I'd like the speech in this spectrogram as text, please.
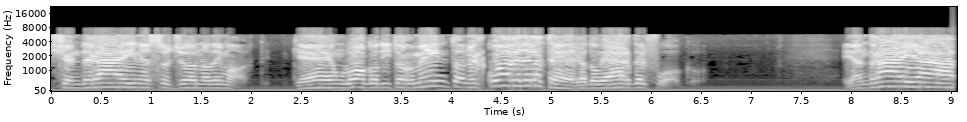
scenderai nel soggiorno dei morti, che è un luogo di tormento nel cuore della terra dove arde il fuoco. E andrai a,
